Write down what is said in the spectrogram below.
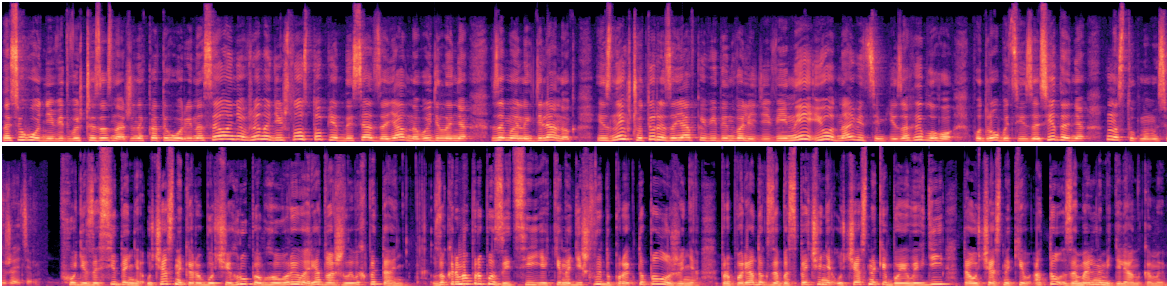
На сьогодні від вище зазначених категорій населення вже надійшло 150 заяв на виділення земельних ділянок. Із них 4 заявки від інвалідів війни і одна від сім'ї загиблого. Подробиці із засідання в наступному сюжеті. В ході засідання учасники робочої групи обговорили ряд важливих питань, зокрема пропозиції, які надійшли до проекту положення про порядок забезпечення учасників бойових дій та учасників АТО земельними ділянками.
